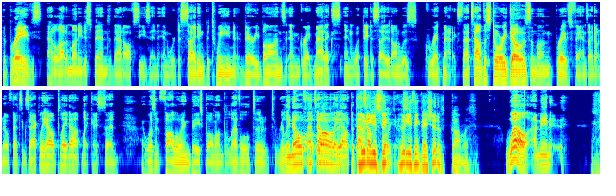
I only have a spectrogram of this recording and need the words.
the Braves had a lot of money to spend that offseason and were deciding between Barry Bonds and Greg Maddux, and what they decided on was Greg Maddux. That's how the story goes among Braves fans. I don't know if that's exactly how it played out. Like I said, I wasn't following baseball on the level to, to really know if that's how Well, it played uh, out, but that's who do how you the story think? goes. Who do you think they should have gone with? Well, I mean,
